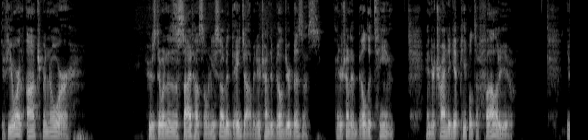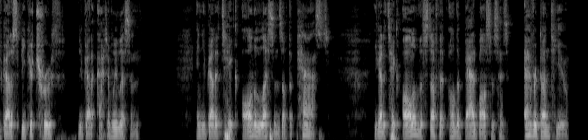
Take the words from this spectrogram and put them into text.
If you're an entrepreneur who's doing it as a side hustle and you still have a day job and you're trying to build your business and you're trying to build a team and you're trying to get people to follow you, you've got to speak your truth. You've got to actively listen and you've got to take all the lessons of the past. You got to take all of the stuff that all the bad bosses has ever done to you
